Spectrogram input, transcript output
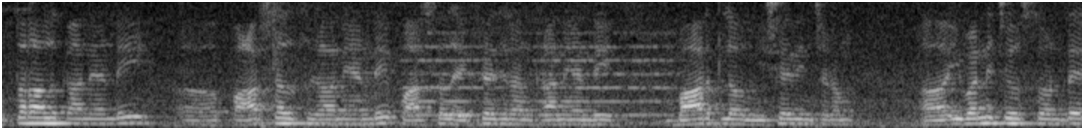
ఉత్తరాలు కానివ్వండి పార్సల్స్ కానివ్వండి పార్సల్ ఎక్స్చేంజ్లను కానివ్వండి భారత్లో నిషేధించడం. ఇవన్నీ చూస్తుంటే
